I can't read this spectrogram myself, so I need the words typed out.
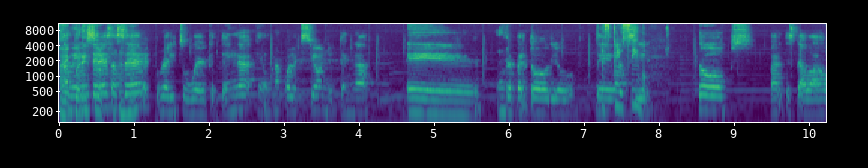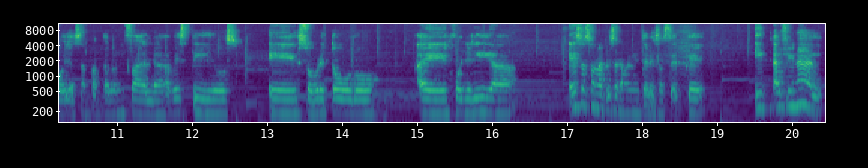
A mí me interesa hacer ready to wear, que tenga que una colección, yo tenga eh, un repertorio de exclusivo. tops, partes de abajo, ya sean pantalón y falda, vestidos, eh, sobre todo, eh, joyería. Esas son las piezas que a mí me interesa hacer. Que, y al final,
